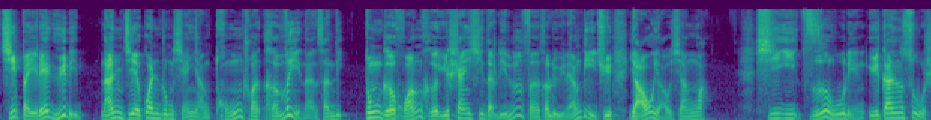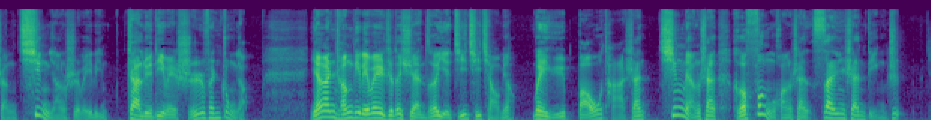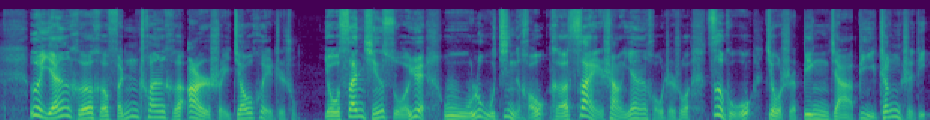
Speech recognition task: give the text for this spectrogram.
其北连榆林。南接关中、咸阳、铜川和渭南三地，东隔黄河，与山西的临汾和吕梁地区遥遥相望；西依子午岭，与甘肃省庆阳市为邻，战略地位十分重要。延安城地理位置的选择也极其巧妙，位于宝塔山、清凉山和凤凰山三山顶峙，鄂沿河和汾川河二水交汇之处。有三秦锁越、五路晋侯和塞上咽喉之说，自古就是兵家必争之地。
